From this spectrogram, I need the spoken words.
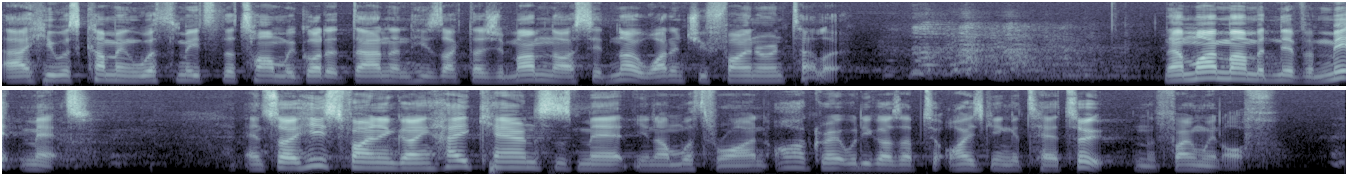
uh, he was coming with me to the time we got it done, and he's like, Does your mum know? I said, No, why don't you phone her and tell her? now, my mum had never met Matt. And so he's phoning, going, Hey, Karen, this is Matt. You know, I'm with Ryan. Oh, great. What are you guys up to? Oh, he's getting a tattoo. And the phone went off.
